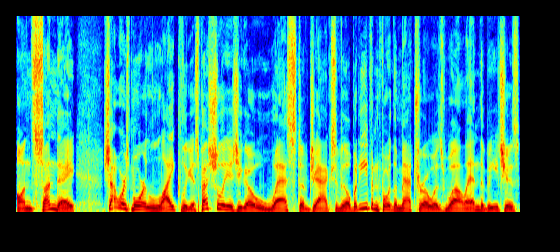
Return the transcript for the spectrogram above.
On Sunday, showers more likely, especially as you go west of Jacksonville, but even for the metro as well and the beaches.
